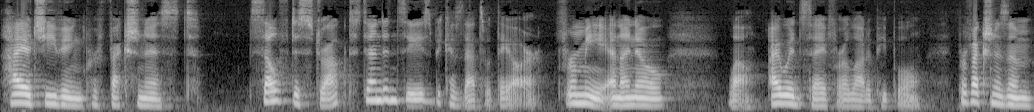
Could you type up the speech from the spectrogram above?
high achieving, perfectionist, self destruct tendencies, because that's what they are for me. And I know, well, I would say for a lot of people, perfectionism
